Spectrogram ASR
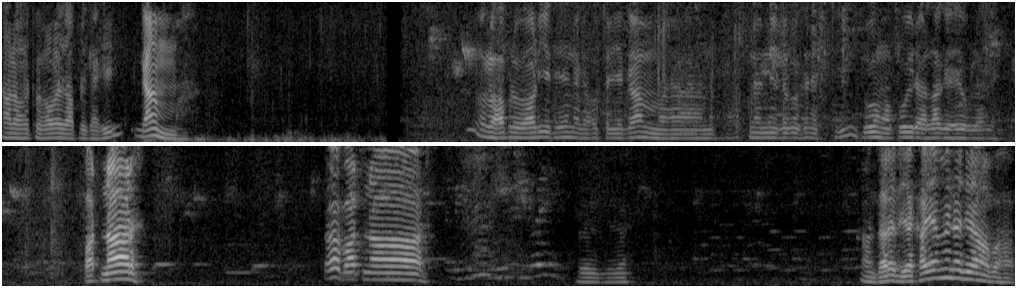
હાલો તો હવે આપણે જઈએ ગામમાં. ઓલો આપણે વાડીએ છે ને ઉતરીએ ગામમાં. અને પાર્ટનરની લગભગ છે ને જોવામાં કોયરા લાગે એવું લાગે. પાર્ટનર! એ પાર્ટનર! અંધારે દેખાય એમ નથી આમાં બહાર.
